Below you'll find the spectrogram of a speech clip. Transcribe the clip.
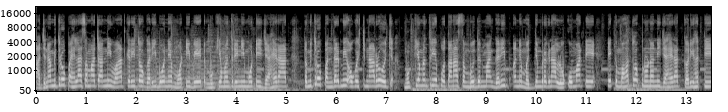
આજના મિત્રો, પહેલા સમાચારની વાત કરી તો ગરીબોને મોટી ભેટ, મુખ્યમંત્રીની મોટી જાહેરાત. તો મિત્રો, પંદરમી ઓગસ્ટના રોજ મુખ્યમંત્રીએ પોતાના સંબોધનમાં ગરીબ અને મધ્યમ વર્ગના લોકો માટે એક મહત્વપૂર્ણની જાહેરાત કરી હતી.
